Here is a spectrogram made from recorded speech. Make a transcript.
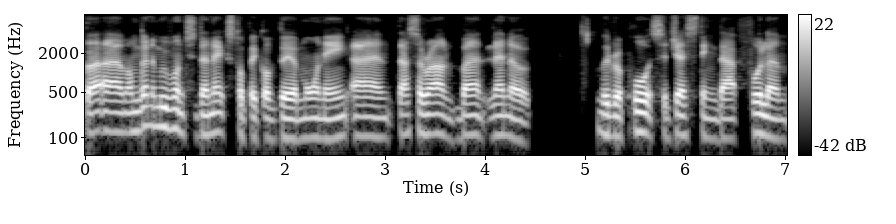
But um, I'm going to move on to the next topic of the morning, and that's around Bernd Leno with reports suggesting that Fulham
